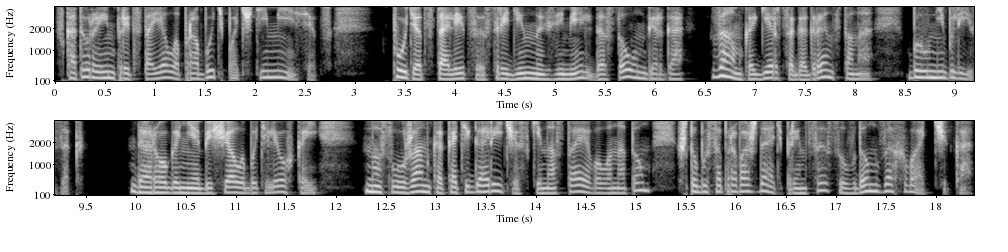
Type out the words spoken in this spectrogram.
в которой им предстояло пробыть почти месяц. Путь от столицы Срединных земель до Стоунберга замка герцога Грэнстона, был не близок. Дорога не обещала быть легкой, но служанка категорически настаивала на том, чтобы сопровождать принцессу в дом захватчика.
